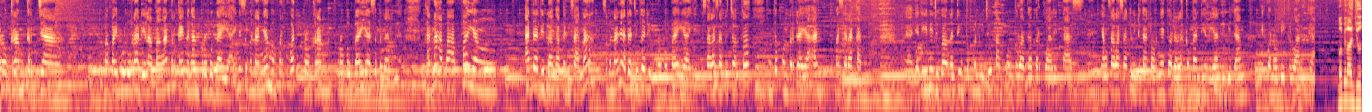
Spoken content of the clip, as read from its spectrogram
program kerja Bapak Ibu Lurah di lapangan terkait dengan Probebaya. Ini sebenarnya memperkuat program Probebaya sebenarnya. Karena apa-apa yang ada di Bangga Kencana sebenarnya ada juga di Probebaya gitu. Salah satu contoh untuk pemberdayaan masyarakat. Nah, jadi ini juga nanti untuk menuju kampung keluarga berkualitas. Yang salah satu indikatornya itu adalah kemandirian di bidang ekonomi keluarga. Lebih lanjut,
